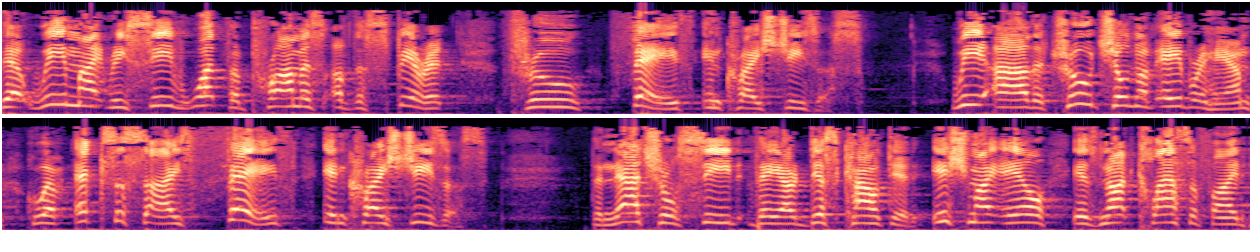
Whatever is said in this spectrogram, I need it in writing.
that we might receive what? The promise of the Spirit through faith in Christ Jesus. We are the true children of Abraham who have exercised faith in Christ Jesus the natural seed, they are discounted. Ishmael is not classified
